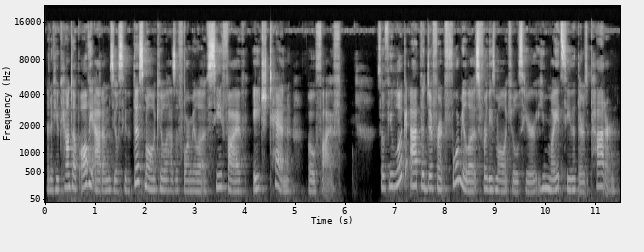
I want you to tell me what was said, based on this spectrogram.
And if you count up all the atoms, you'll see that this molecule has a formula of C5H10O5. So if you look at the different formulas for these molecules here, you might see that there's a pattern.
